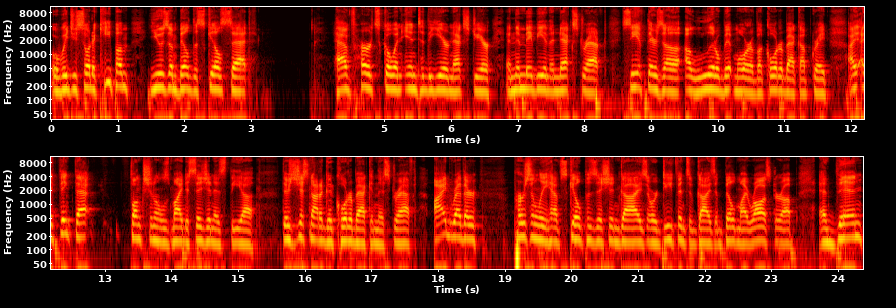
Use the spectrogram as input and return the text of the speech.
or would you sort of keep them use them build the skill set have Hurts going into the year next year, and then maybe in the next draft, see if there's a, a little bit more of a quarterback upgrade. I, I think that functional is my decision as the uh, there's just not a good quarterback in this draft. I'd rather personally have skill position guys or defensive guys and build my roster up, and then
